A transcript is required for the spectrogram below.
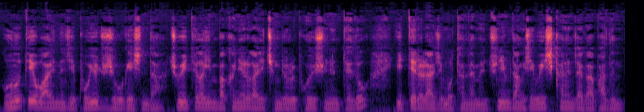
어느 때에 와 있는지 보여주시고 계신다. 주의 때가 임박한 여러 가지 징조를 보여주시는 때도 이때를 알지 못한다면 주님 당시 외식하는 자가 받은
